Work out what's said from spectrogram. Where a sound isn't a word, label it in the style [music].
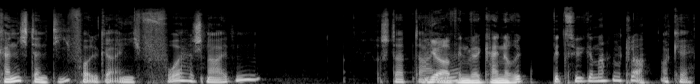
Kann ich dann die Folge eigentlich vorher schneiden? Statt deine? Ja, wenn wir keine Rückbezüge machen, klar. Okay.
